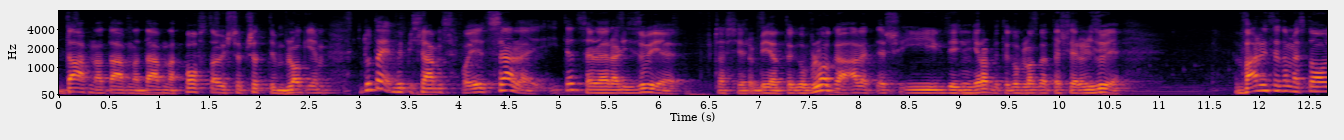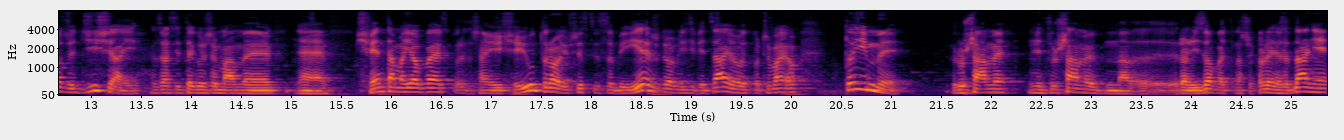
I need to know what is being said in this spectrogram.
dawna, dawna, dawna, powstał jeszcze przed tym vlogiem. I tutaj wypisałem swoje cele i te cele realizuję w czasie robienia tego vloga, ale też i gdy nie robię tego vloga, też je realizuję. Ważne jest natomiast to, że dzisiaj, z racji tego, że mamy e, święta majowe, które zaczynają się jutro i wszyscy sobie jeżdżą i zwiedzają, odpoczywają, to i my ruszamy, więc ruszamy na, realizować nasze kolejne zadanie,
